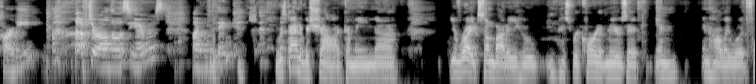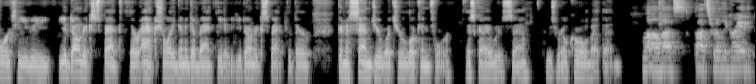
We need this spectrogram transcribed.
party after all those years? I would think. It was kind of a shock. I mean, uh, you write somebody who has recorded music in in Hollywood for TV. You don't expect they're actually going to get back to you. You don't expect that they're going to send you what you're looking for. This guy was uh, was real cool about that. Wow, that's that's really great.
